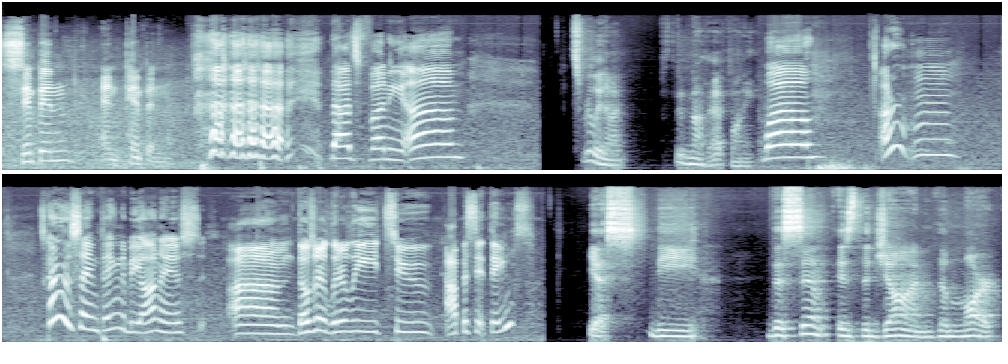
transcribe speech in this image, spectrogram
simpin' and pimpin'? That's funny. Um, it's really not it's not that funny. Well, I don't. Mm, it's kind of the same thing, to be honest. Um, those are literally two opposite things. Yes, the the simp is the John, the Mark.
